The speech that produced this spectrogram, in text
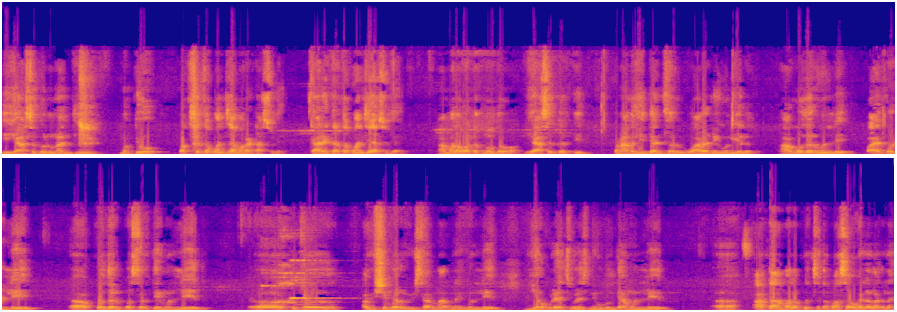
की हे असं घडून आणतील. मग तो पक्षाचा कोणचा मराठा असू द्या कार्यकर्ता कोणचे असू द्या आम्हाला वाटत नव्हतं हे असं करतील. पण आता हे त्यांचं वारं निघून गेलं. अगोदर म्हणले पाय पडले पदर पसरते म्हणलेत कुठं आयुष्यभर विसरणार नाही म्हणले एवढ्याच वेळेस निवडून द्या म्हणलेत. आता आम्हाला पश्चाताप असा व्हायला लागलाय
